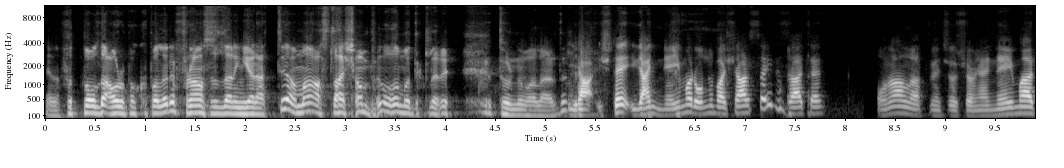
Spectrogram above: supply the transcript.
Yani futbolda Avrupa kupaları Fransızların yarattığı ama asla şampiyon olamadıkları turnuvalardır. Ya işte yani Neymar onu başarsaydı zaten onu anlatmaya çalışıyorum. Yani Neymar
